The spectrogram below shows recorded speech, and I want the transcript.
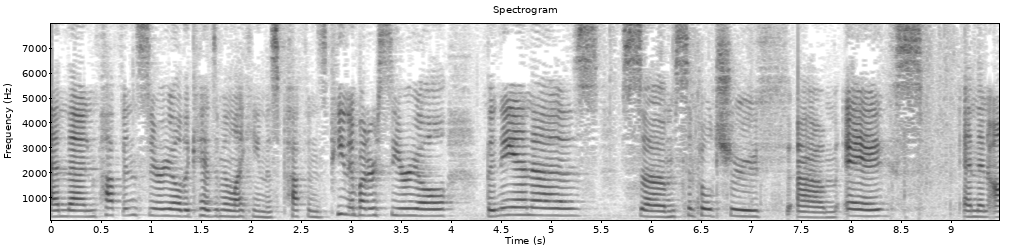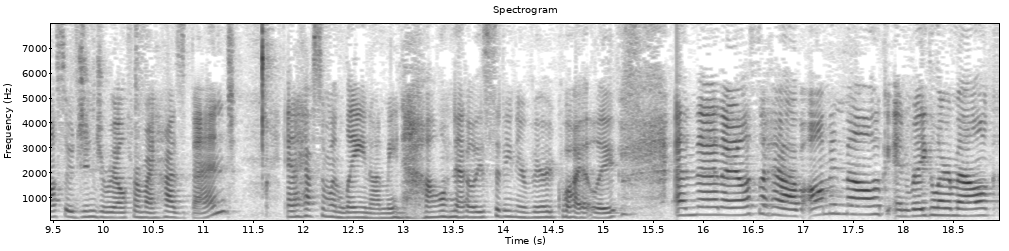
And then Puffin cereal. The kids have been liking this Puffin's peanut butter cereal. Bananas, some Simple Truth um, eggs, and then also ginger ale for my husband. And I have someone laying on me now. Natalie's sitting here very quietly. And then I also have almond milk and regular milk.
